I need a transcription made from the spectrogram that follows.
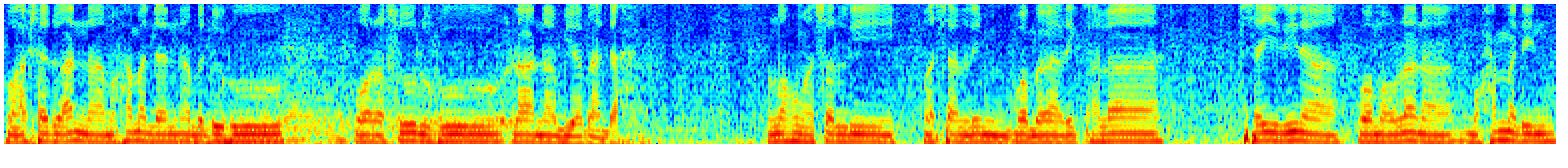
wa asyhadu anna muhammadan abduhu wa rasuluhu la nabiyya ba'dah. Allahumma salli wa sallim wa barik ala sayyidina wa maulana muhammadin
